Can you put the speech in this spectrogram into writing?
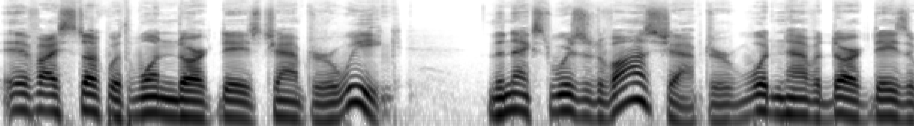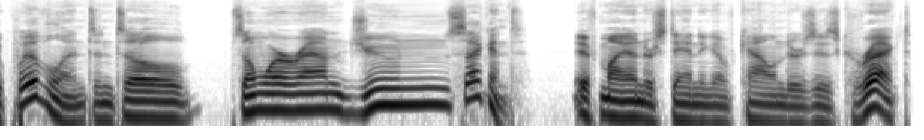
If I stuck with one Dark Days chapter a week, the next Wizard of Oz chapter wouldn't have a Dark Days equivalent until somewhere around June 2nd, if my understanding of calendars is correct,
